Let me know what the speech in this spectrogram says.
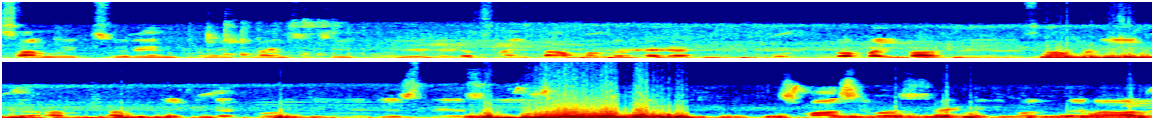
ਸਾਨੂੰ ਇੱਕ ਸਵੇਰੇ ਇਨਫੋਰਮੇਸ਼ਨ ਆਈ ਸੀ ਠੀਕ ਹੋਈ ਜਿਹੜਾ ਸਾਈਂ ਧਾਮ ਮੰਦਿਰ ਹੈਗਾ ਉਹ ਪੂਰਾ ਬਾਈਪਾਸ ਦੇ ਸਾਹਮਣੇ ਇੱਕ ਅਨੁਸ਼ਾਸਨ ਦੀ ਇੱਕ ਡੈਡ ਬੋਡੀ ਪਈ ਹੈ ਜਿਸ ਤੇ ਅਸੀਂ ਸਮਾਜ ਸੇਵਾ ਸੁਸਾਇਟੀ ਦੀ ਮਦਦ ਦੇ ਨਾਲ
